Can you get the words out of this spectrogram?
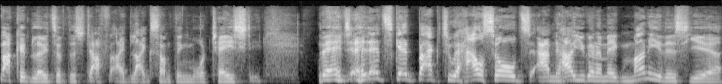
bucket loads of the stuff. I'd like something more tasty. But let's get back to households and how you're going to make money this year.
